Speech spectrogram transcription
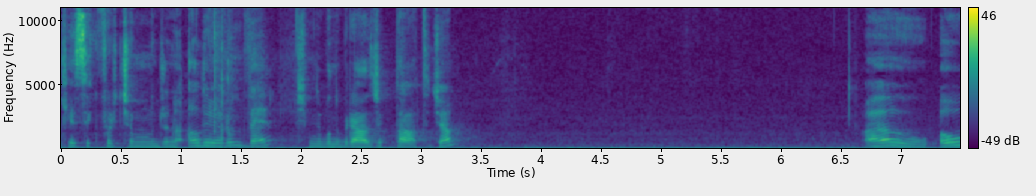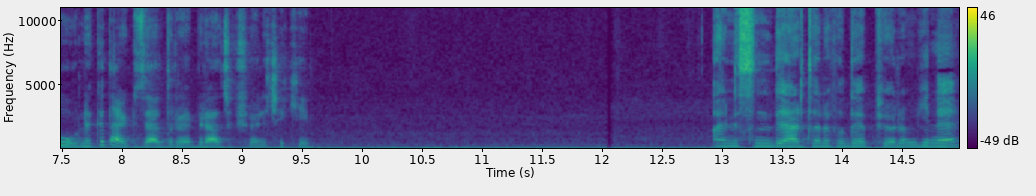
kesik fırçamın ucunu alıyorum ve şimdi bunu birazcık dağıtacağım. Oh, oh ne kadar güzel duruyor. Birazcık şöyle çekeyim. Aynısını diğer tarafa da yapıyorum. Yine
